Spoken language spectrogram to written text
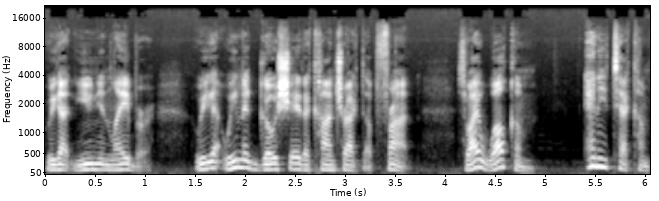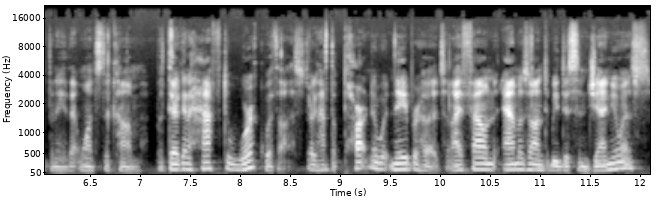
We got union labor. We we negotiated a contract up front. So I welcome any tech company that wants to come, but they're going to have to work with us. They're going to have to partner with neighborhoods. And I found Amazon to be disingenuous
